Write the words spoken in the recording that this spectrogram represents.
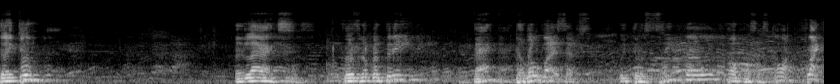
thank you Relax. Pose number three, back double biceps with your single opposites. Come on, flex.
